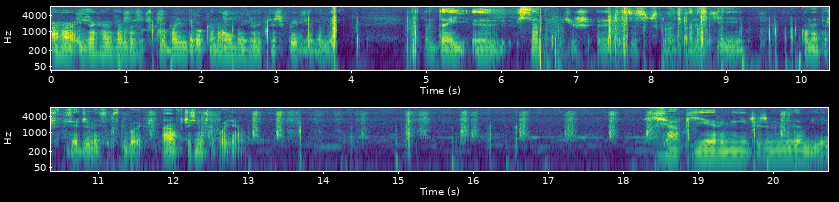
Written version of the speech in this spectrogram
Aha, i zachęcam do subskrybowania tego kanału, bo jeżeli chcesz się pojawić na tamtej, na tamtej y, to musisz y, zasubskrybować kanał i komentarz wpisać, że mnie subskrybujesz. A, wcześniej już to powiedziałem. Ja pierniczę, że mnie zabili.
